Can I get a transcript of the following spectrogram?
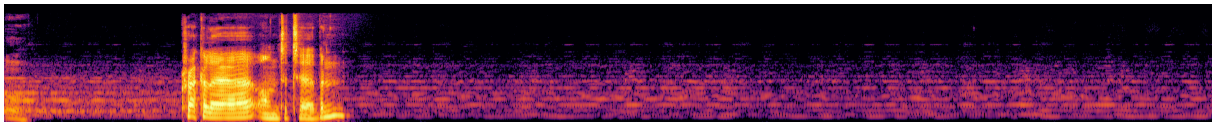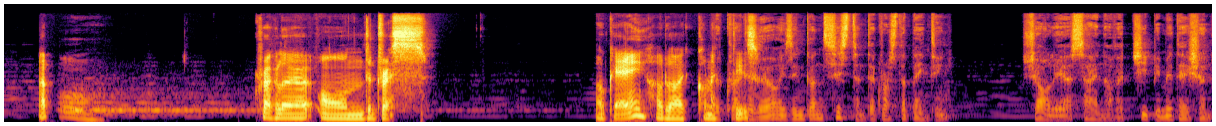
Ooh. craquelure on the turban. Ooh. Craquelure on the dress. Okay, how do I The connect these? craquelure is inconsistent across the painting. Surely a sign of a cheap imitation.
